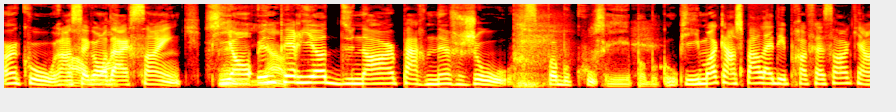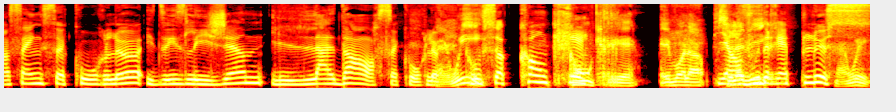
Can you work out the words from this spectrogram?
un cours en ah, secondaire 5. Puis ils ont une période d'une heure par neuf jours. C'est pas beaucoup. C'est pas beaucoup. Puis moi, quand je parle à des professeurs qui enseignent ce cours-là, ils disent les jeunes, ils adorent ce cours-là. Ben oui. Ils trouvent ça concret. Concret. Et voilà. Puis en voudrait plus. Ben oui.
